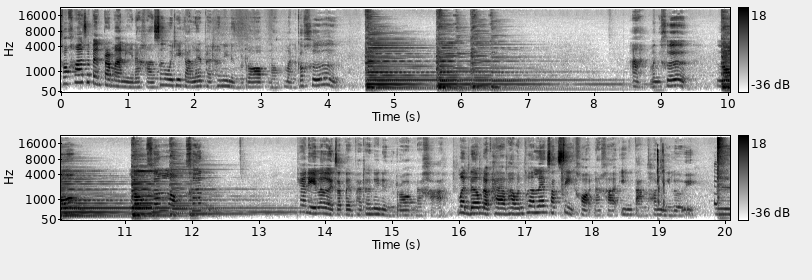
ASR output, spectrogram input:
คร่าวๆจะเป็นประมาณนี้นะคะ ซึ่งวิธีการเล่นแพทเทิร์นนี้หนึ่งรอบเนาะมันก็คือ อะ มันคือ ลง ลงขึ้น ลงขึ้น แค่นี้เลยจะเป็นแพทเทิร์นในหนึ่งรอบนะคะ เหมือนเดิมเดี๋ยวแพรพาเพื่อนๆเล่นสักสี่คอร์ดนะคะ อินตามท่อนนี้เลยหนึ่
